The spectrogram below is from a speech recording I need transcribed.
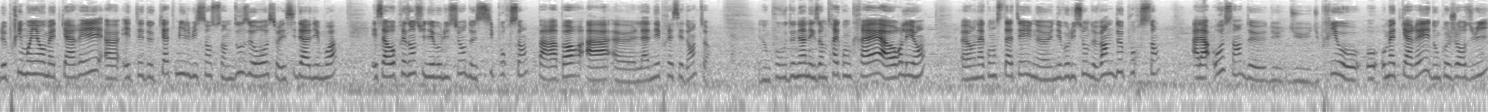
le prix moyen au mètre carré euh, était de 4 872 euros sur les six derniers mois. Et ça représente une évolution de 6% par rapport à euh, l'année précédente. Donc pour vous donner un exemple très concret, à Orléans, euh, on a constaté une, une évolution de 22% à la hausse hein, du, prix au, mètre carré. Donc aujourd'hui,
